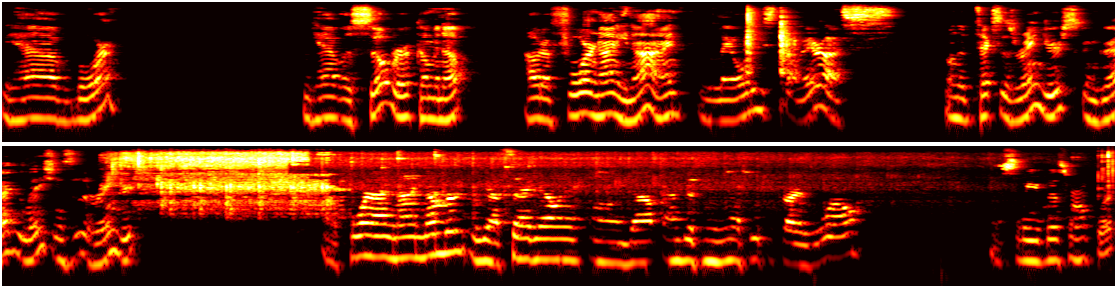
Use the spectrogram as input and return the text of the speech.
We have Gore. We have a silver coming up out of 499. Leody Taveras from the Texas Rangers. Congratulations to the Rangers. Uh, 499 number. We got Sag Allen and uh, Andres Munoz rookie card as well. Let's leave this real quick.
